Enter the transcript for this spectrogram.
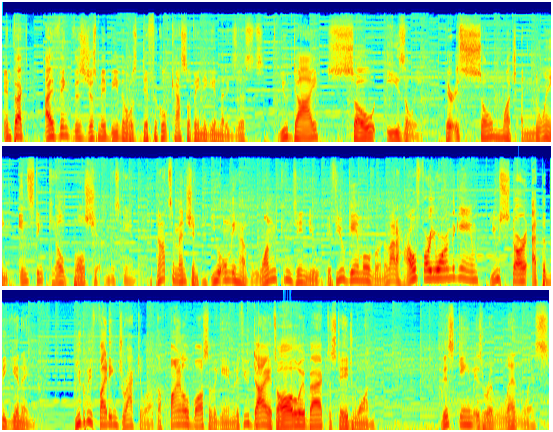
In fact, I think this just may be the most difficult Castlevania game that exists. You die so easily. There is so much annoying instant kill bullshit in this game. Not to mention, you only have one continue. If you game over, no matter how far you are in the game, you start at the beginning. You could be fighting Dracula, the final boss of the game, and if you die, it's all the way back to stage 1. This game is relentless.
